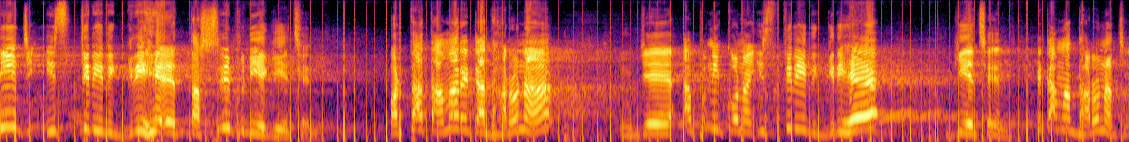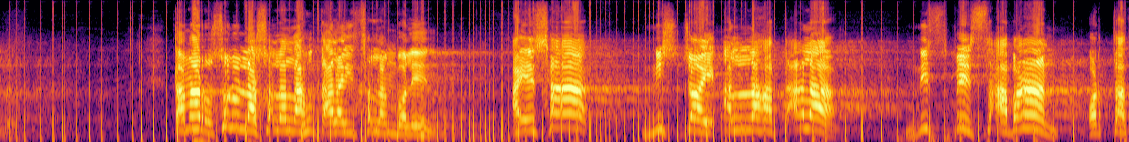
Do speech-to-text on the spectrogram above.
নিজ স্ত্রীর গৃহে তাশরিফ নিয়ে গিয়েছেন। অর্থাৎ আমার এটা ধারণা যে আপনি কোন স্ত্রীর গৃহে গিয়েছেন। এটা আমার ধারণা ছিল। তামার রসুল্লাহ সাল্লাহ তালি বলেন, আয়েশা নিশ্চয় আল্লাহ তাআলা নিসফে সাবান, অর্থাৎ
